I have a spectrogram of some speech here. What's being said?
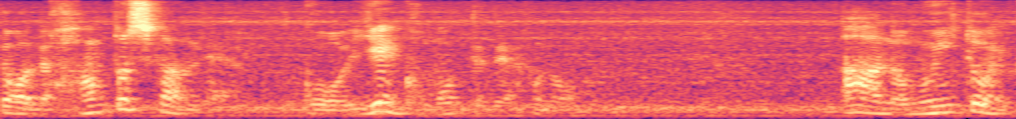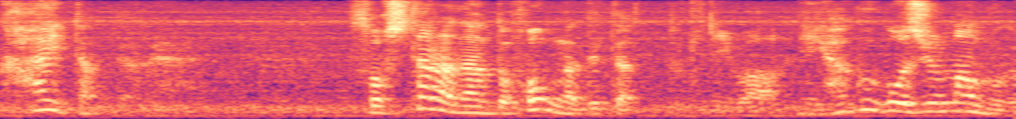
だからね半年間ねこう家にこもってねこのあのムイトーに書いたんだよね。そしたらなんと本が出た時には250万部が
